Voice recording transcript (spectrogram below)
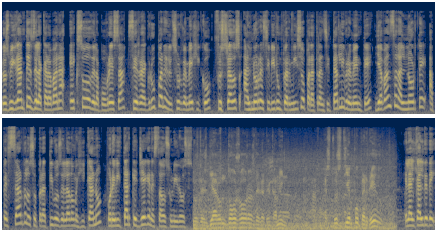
Los migrantes de la caravana Éxodo de la Pobreza se reagrupan en el sur de México, frustrados al no recibir un permiso para transitar libremente y avanzan al norte a pesar de los operativos del lado mexicano por evitar que lleguen a Estados Unidos. Nos desviaron dos horas de, de camino. Esto es tiempo perdido. El alcalde de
